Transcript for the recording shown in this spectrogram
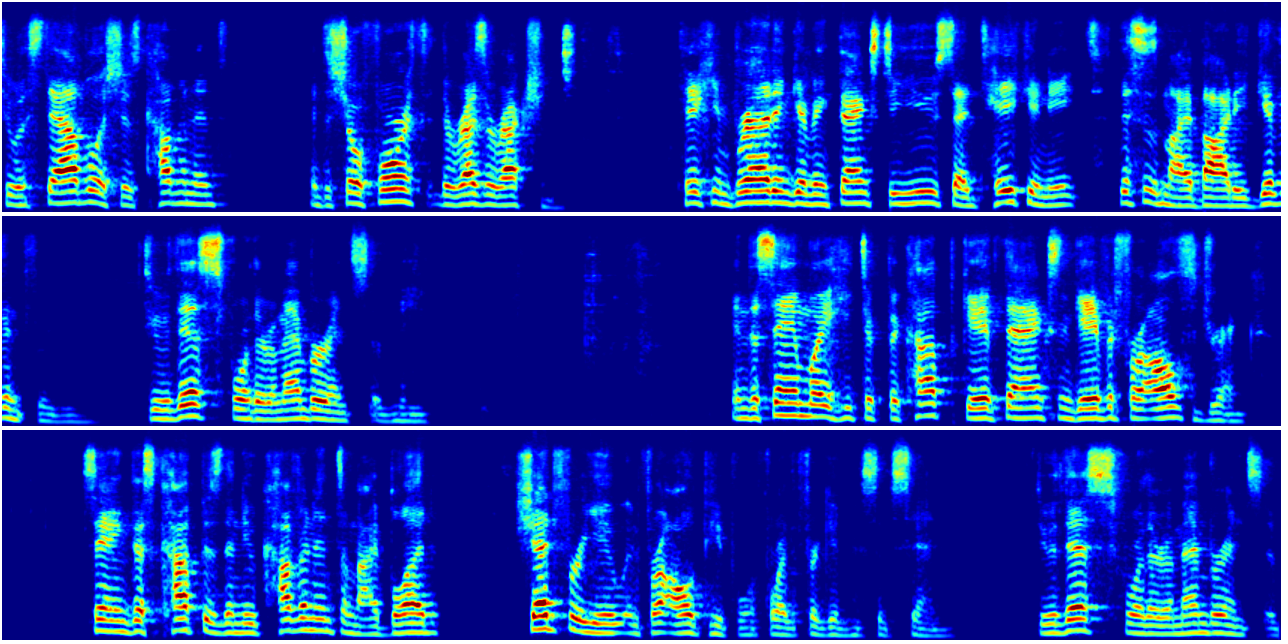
to establish his covenant, and to show forth the resurrection. Taking bread and giving thanks to you, said, Take and eat. This is my body given for you. Do this for the remembrance of me. In the same way, he took the cup, gave thanks, and gave it for all to drink, saying, This cup is the new covenant of my blood, shed for you and for all people for the forgiveness of sin. Do this for the remembrance of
